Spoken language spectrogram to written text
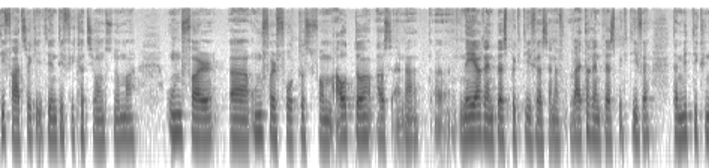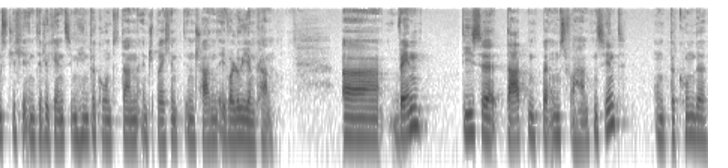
die Fahrzeugidentifikationsnummer, Unfall, äh, Unfallfotos vom Auto aus einer äh, näheren Perspektive, aus einer weiteren Perspektive, damit die künstliche Intelligenz im Hintergrund dann entsprechend den Schaden evaluieren kann. Äh, wenn diese Daten bei uns vorhanden sind und der Kunde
